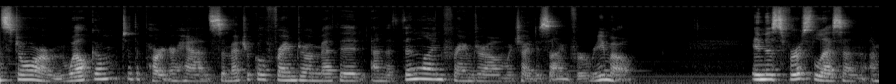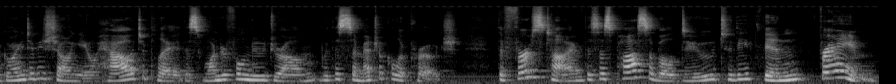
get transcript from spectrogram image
Storm. Welcome to the Partner Hand Symmetrical Frame Drum Method and the Thinline Frame Drum which I designed for Remo. In this first lesson, I'm going to be showing you how to play this wonderful new drum with a symmetrical approach. The first time this is possible due to the thin frame.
